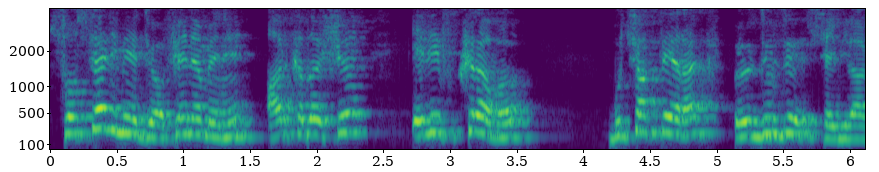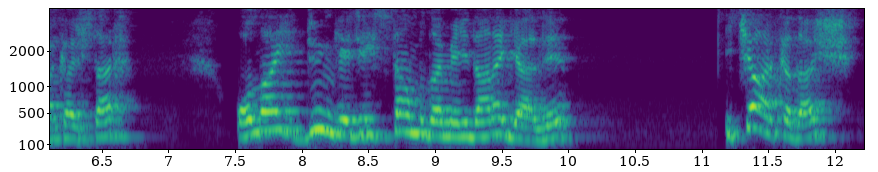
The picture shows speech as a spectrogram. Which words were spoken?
sosyal medya fenomeni arkadaşı Elif Kırav'ı bıçaklayarak öldürdü sevgili arkadaşlar. Olay dün gece İstanbul'da meydana geldi. İki arkadaş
